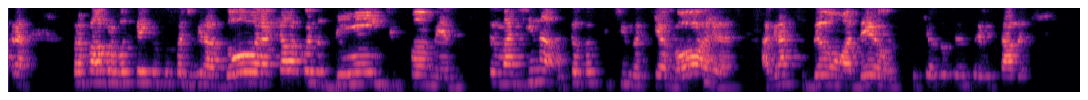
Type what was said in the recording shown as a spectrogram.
para falar para você que eu sou sua admiradora, aquela coisa bem de fã mesmo. Então, imagina o que eu estou sentindo aqui agora, a gratidão a Deus, porque eu estou sendo entrevistada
